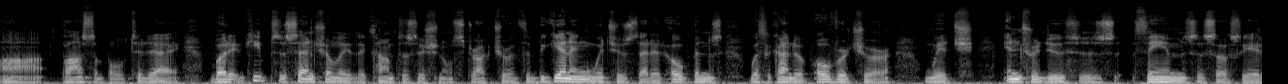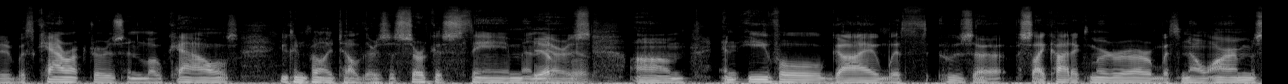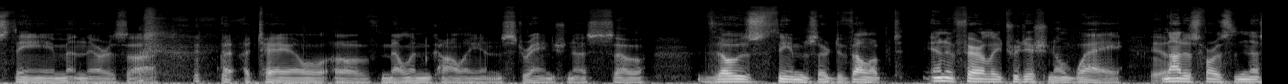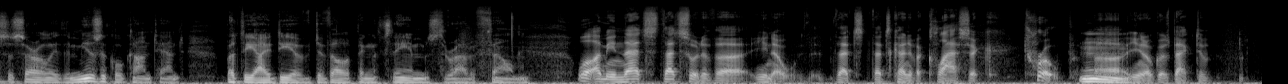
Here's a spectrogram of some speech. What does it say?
uh, possible today. But it keeps essentially the compositional structure of the beginning, which is that it opens with a kind of overture which introduces themes associated with characters and locales. You can probably tell there's a circus theme, and Yep, there's um, an evil guy with who's a psychotic murderer with no arms theme, and there's a, a, a tale of melancholy and strangeness. So those themes are developed in a fairly traditional way, Yeah. not as far as necessarily the musical content, but the idea of developing themes throughout a film. Well, I mean that's that's sort of a you know that's that's kind of a classic trope. Uh, Mm. you know, goes back to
